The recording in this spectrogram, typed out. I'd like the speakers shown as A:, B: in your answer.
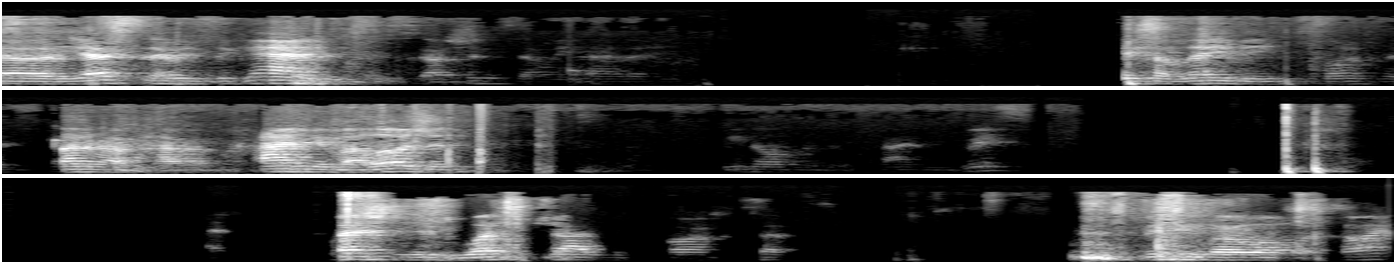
A: Uh, yesterday we began discussions and we had. A Levi, one of the son of Chaim know the question is what's in the Speaking about one more time.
